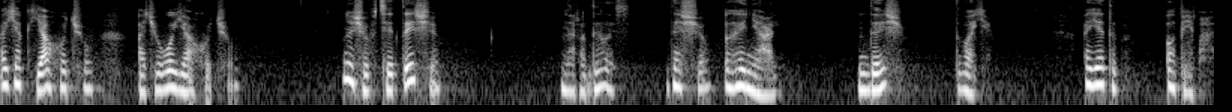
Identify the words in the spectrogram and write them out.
а як я хочу, а чого я хочу. Ну щоб в цій тиші народилось дещо геніальне, дещо твоє. А я тебе обіймаю.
